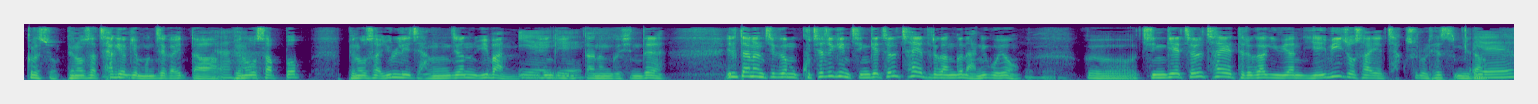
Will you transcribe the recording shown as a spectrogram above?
그렇죠. 변호사 자격에 문제가 있다. 네. 아하. 변호사법, 변호사 윤리 장전 위반 예, 이런 게 예. 있다는 것인데 일단은 지금 구체적인 징계 절차에 들어간 건 아니고요. 그 징계 절차에 들어가기 위한 예비 조사에 착수를 했습니다. 예.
